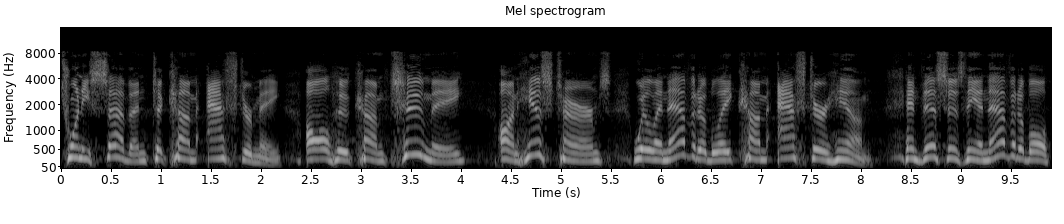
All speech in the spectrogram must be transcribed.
27 to come after me. All who come to me on his terms will inevitably come after him. And this is the inevitable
